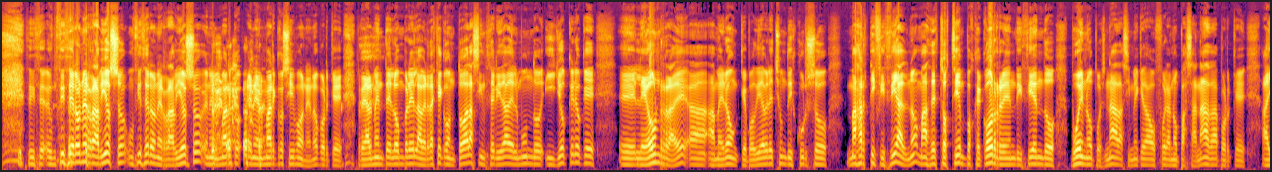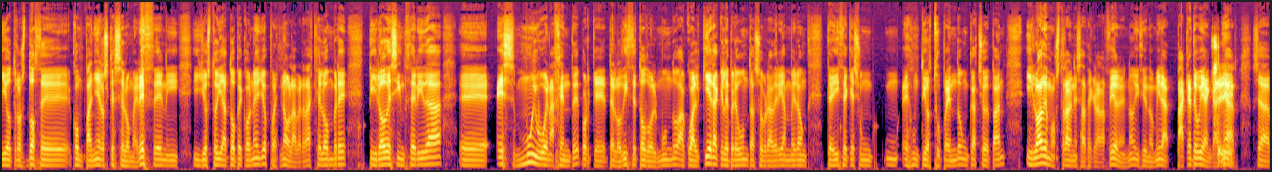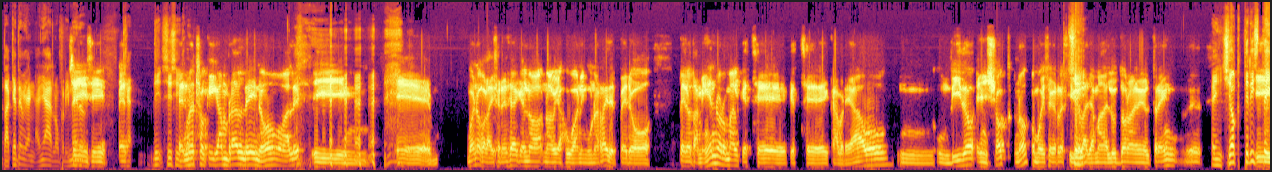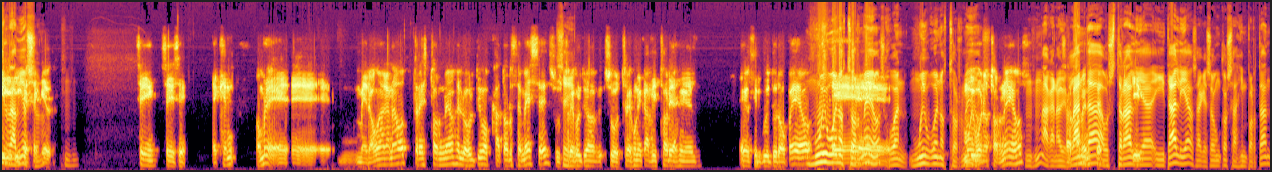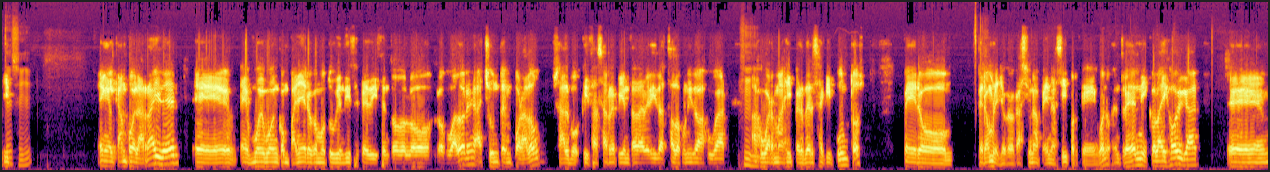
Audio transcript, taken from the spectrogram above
Un Cicerone rabioso, un Cicerone rabioso en el Marco, en el Marco Simone, ¿no? Porque realmente el hombre, la verdad es que con toda la sinceridad del mundo, y yo creo que eh, le honra eh, a, a, Merón, que podía haber hecho un discurso más artificial, ¿no? Más de estos tiempos que corren, diciendo, bueno, pues nada, si me he quedado fuera no pasa nada, porque hay hay otros 12 compañeros que se lo merecen y, yo estoy a tope con ellos, pues no, la verdad es que el hombre tiró de sinceridad, eh, es muy buena gente, porque te lo dice todo el mundo, a cualquiera que le pregunta sobre Adrián Merón te dice que es un, es un tío estupendo, un cacho de pan, y lo ha demostrado en esas declaraciones, ¿no? Diciendo, mira, ¿para qué te voy a engañar? O sea, ¿para qué te voy a engañar? Lo primero... Sí, sí. Es, nuestro Keegan Bradley, ¿no, Alex? Y... Eh, bueno, con la diferencia de que él no, no había jugado ninguna Raider, pero pero también es normal que esté, que esté cabreado, mm, hundido, en shock, ¿no? Como dice que recibió la llamada de Luke Donald en el tren. Eh, en shock, triste y, rabioso. Sí, sí, sí. Es que, hombre, eh, eh, Merón ha ganado tres torneos en los últimos 14 meses, sus, tres, últimos, sus tres únicas victorias en el, en el circuito europeo. Muy buenos torneos, Juan, muy buenos torneos. Muy buenos torneos. Ha ganado Irlanda, Australia e Italia, o sea que son cosas importantes. sí en el campo de la Ryder, eh, es muy buen compañero, como tú bien dices, que dicen todos los, jugadores, ha hecho un temporadón, salvo quizás se arrepienta de haber ido a Estados Unidos a jugar, a jugar más y perderse aquí puntos, pero, pero hombre, yo creo que ha sido una pena, sí, porque, bueno, entre él, Nicolai Hoygaard, eh,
